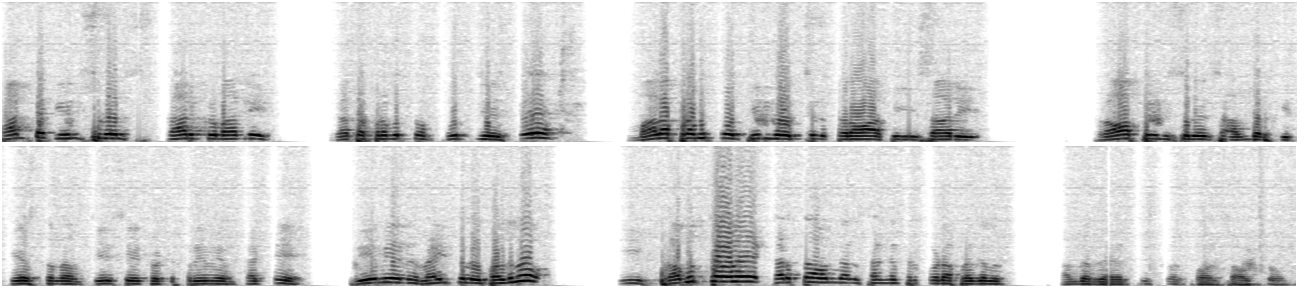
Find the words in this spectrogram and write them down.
పంటకు ఇన్సూరెన్స్ కార్యక్రమాన్ని గత ప్రభుత్వం పూర్తి చేస్తే మన ప్రభుత్వం తిరిగి వచ్చిన తర్వాత ఈసారి క్రాప్ ఇన్సూరెన్స్ అందరికీ చేస్తున్నాం చేసేటువంటి ప్రీమియం కట్టే ప్రీమియం రైతుల బదులు ఈ ప్రభుత్వమే కడతా ఉందన్న సంగతి కూడా ప్రజలు అందరి దగ్గర తీసుకొని అవసరం ఉంది.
